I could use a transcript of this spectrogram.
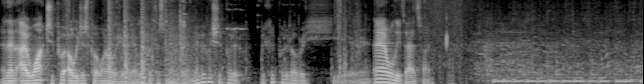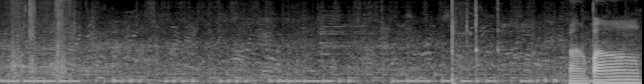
And then I want to put, oh, we just put one over here. Yeah, we'll put this one over here. Maybe we should put it, we could put it over here. Eh, we'll leave that, it's fine. Bum, bum.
